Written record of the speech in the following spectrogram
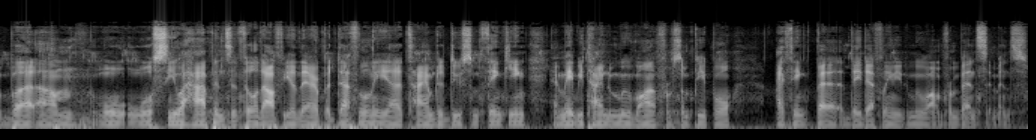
but um, we'll we'll see what happens in Philadelphia there. But definitely uh, time to do some thinking, and maybe time to move on from some people. I think they definitely need to move on from Ben Simmons.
